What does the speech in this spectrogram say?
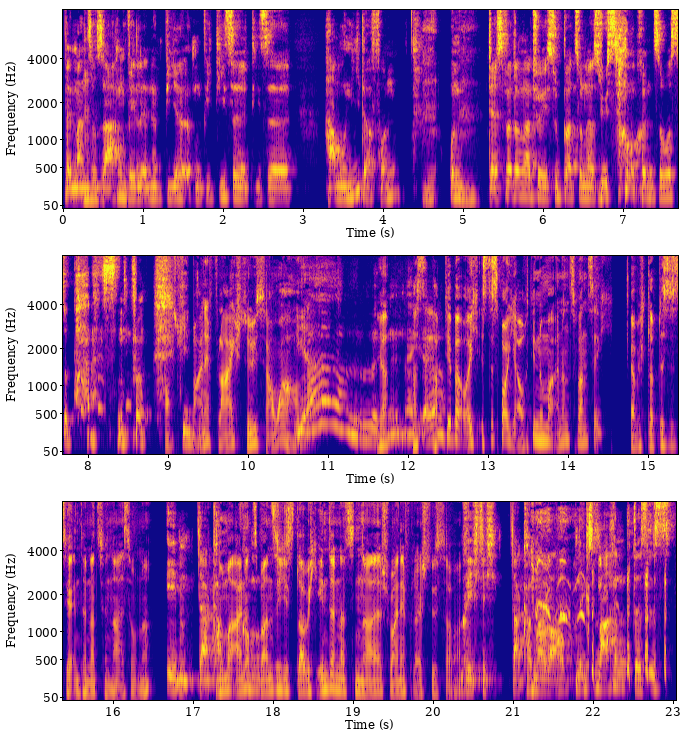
wenn man mhm. so sagen will in einem Bier irgendwie diese diese Harmonie davon. Und das würde natürlich super zu einer süß-sauren Soße passen. Schweinefleisch süß-sauer. Ja. ja. Hast, ja. Habt ihr bei euch, ist das bei euch auch die Nummer 21? Aber ich glaube, das ist ja international so, ne? Eben, da kann Nummer 21 ist, glaube ich, international Schweinefleisch süß-sauer. Richtig, da kann man überhaupt nichts machen. Das ist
